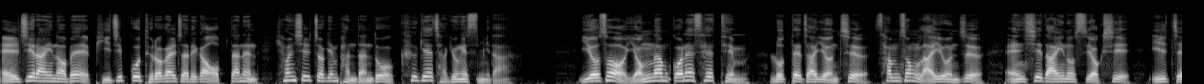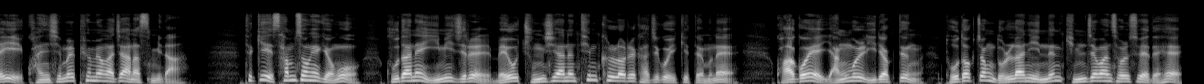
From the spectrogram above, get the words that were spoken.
LG 라인업에 비집고 들어갈 자리가 없다는 현실적인 판단도 크게 작용했습니다. 이어서 영남권의 세 팀, 롯데자이언츠, 삼성 라이온즈, NC 다이노스 역시 일제히 관심을 표명하지 않았습니다. 특히 삼성의 경우 구단의 이미지를 매우 중시하는 팀 컬러를 가지고 있기 때문에 과거의 약물 이력 등 도덕적 논란이 있는 김재환 선수에 대해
